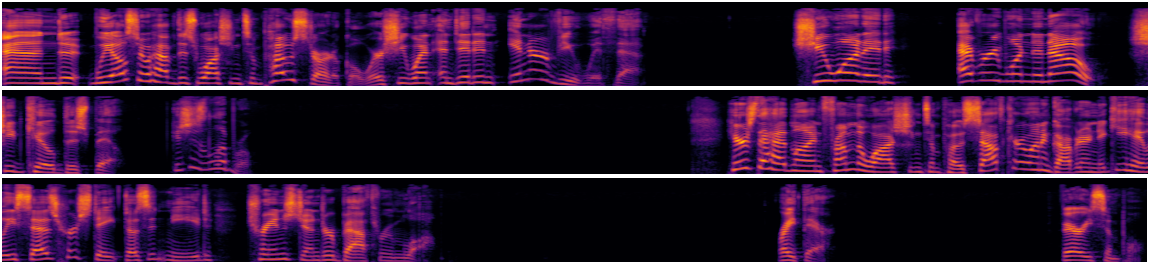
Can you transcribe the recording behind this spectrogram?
And we also have this Washington Post article where she went and did an interview with them. She wanted everyone to know she'd killed this bill because she's a liberal. Here's the headline from the Washington Post South Carolina Governor Nikki Haley says her state doesn't need transgender bathroom law. Right there. Very simple.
